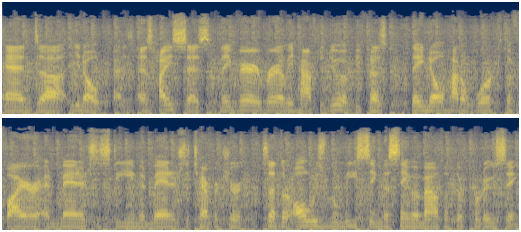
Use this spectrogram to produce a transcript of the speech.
And, uh, you know, as, as Heist says, they very rarely have to do it because they know how to work the fire and manage the steam and manage the temperature so that they're always releasing the same amount that they're producing.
